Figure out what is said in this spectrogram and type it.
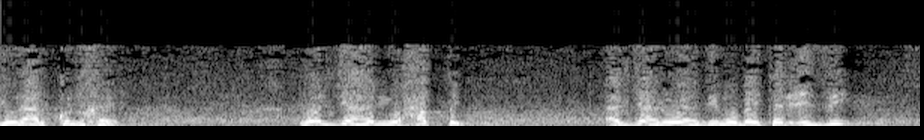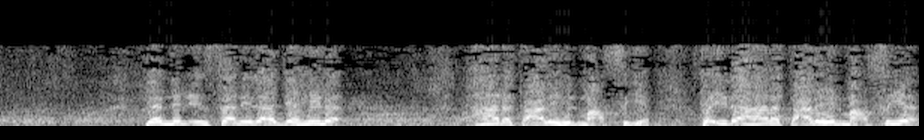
ينال كل خير. والجهل يحطم. الجهل يهدم بيت العز لأن الإنسان إذا جهل هانت عليه المعصية. فإذا هانت عليه المعصية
